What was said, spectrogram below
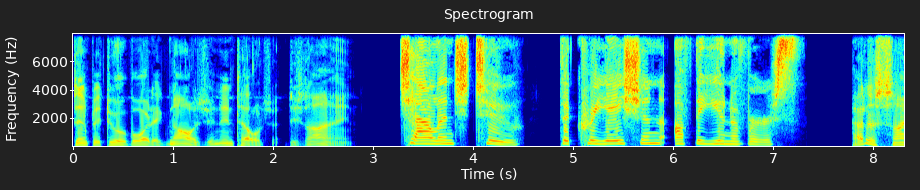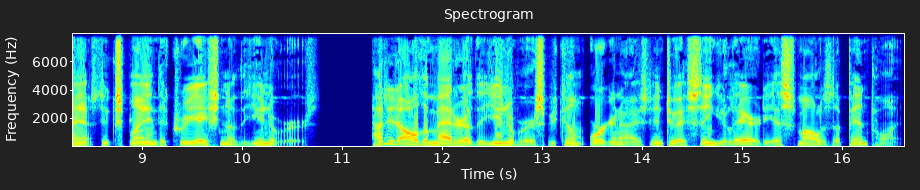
simply to avoid acknowledging intelligent design. Challenge 2 The creation of the universe. How does science explain the creation of the universe? How did all the matter of the universe become organized into a singularity as small as a pinpoint?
